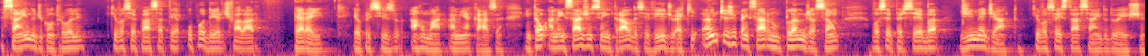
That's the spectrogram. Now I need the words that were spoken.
saindo de controle que você passa a ter o poder de falar peraí, eu preciso arrumar a minha casa. Então, a mensagem central desse vídeo é que antes de pensar num plano de ação, você perceba de imediato que você está saindo do eixo.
